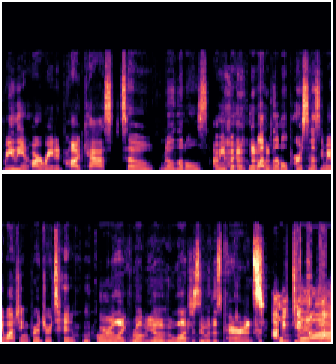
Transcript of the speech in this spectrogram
really an R-rated podcast. So no littles. I mean, but what little person is gonna be watching Bridgerton? Or like Romeo, who watches it with his parents. I did by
